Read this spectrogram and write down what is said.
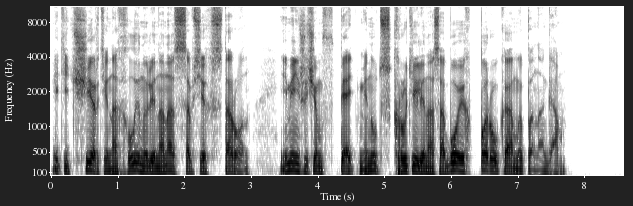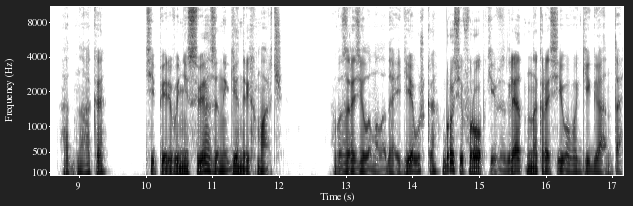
эти черти нахлынули на нас со всех сторон и меньше чем в пять минут скрутили нас обоих по рукам и по ногам. Однако, теперь вы не связаны, Генрих Марч, — возразила молодая девушка, бросив робкий взгляд на красивого гиганта.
